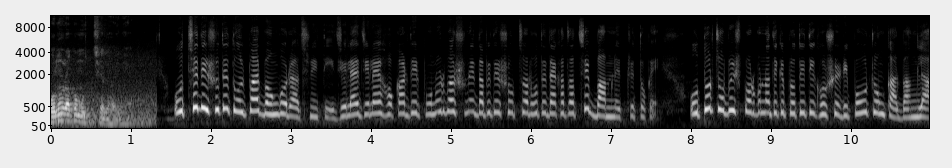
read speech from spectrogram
কোনো রকম উচ্ছেদ হয়নি। উচ্ছেদ ইস্যুতে তোলপাড় বঙ্গ রাজনীতি। জেলায় জেলায় হকারদের পুনর্বাসনের দাবিতে সোচ্চার হতে দেখা যাচ্ছে বাম নেতৃত্বকে। উত্তর চব্বিশ পরগনা থেকে প্রতীতি ঘোষের রিপোর্ট, ওঙ্কার বাংলা।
